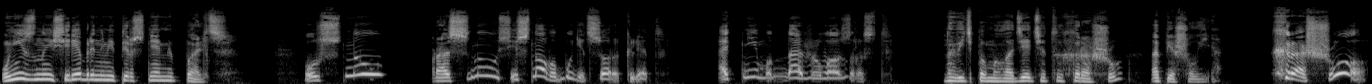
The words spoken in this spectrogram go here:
унизанные серебряными перстнями пальцы. Усну, проснусь, и снова будет сорок лет. Отнимут даже возраст. — Но ведь помолодеть — это хорошо, — опешил я. — Хорошо?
